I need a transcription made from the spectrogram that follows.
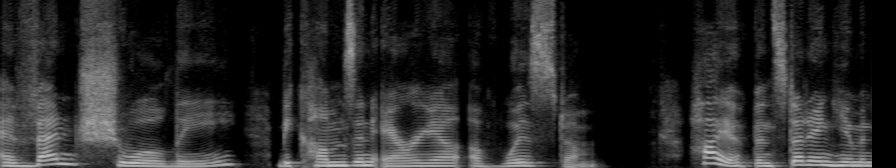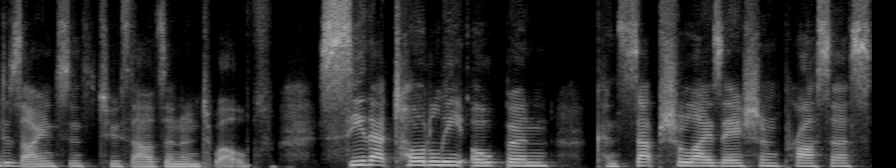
eventually becomes an area of wisdom. Hi, I've been studying human design since 2012. See that totally open conceptualization process?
